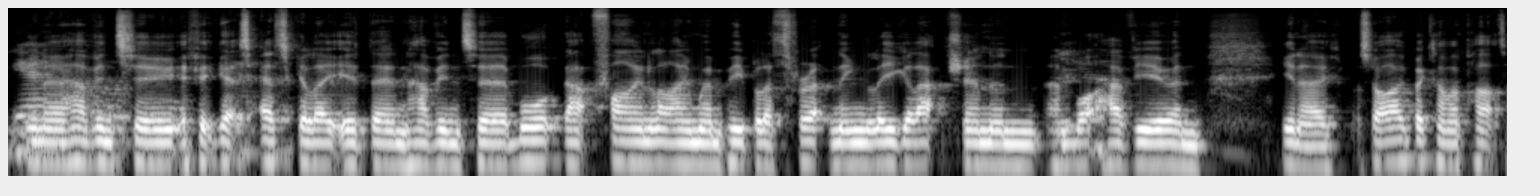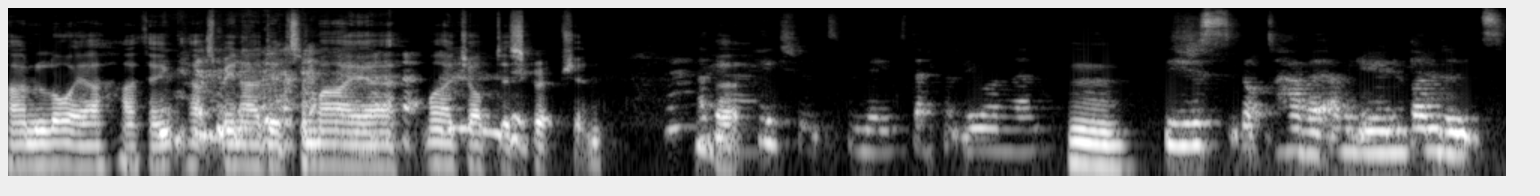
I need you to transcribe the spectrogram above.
Yeah. You know, having to, if it gets escalated, then having to walk that fine line when people are threatening legal action and, and what have you. And, you know, so I've become a part time lawyer, I think. That's been added to my uh, my job description. I think But- patience for me is definitely one of them. Hmm. You just got to have it, haven't you, in abundance.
